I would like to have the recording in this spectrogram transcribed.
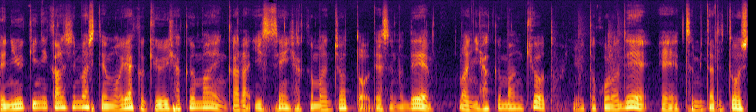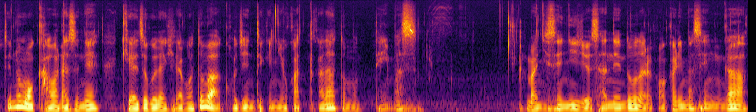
で入金に関しましても約900万円から1100万ちょっとですので、まあ、200万強というところで、えー、積み立て投資というのも変わらずね継続できたことは個人的に良かったかなと思っています。まあ、2023年どうなるか分かりませんが、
